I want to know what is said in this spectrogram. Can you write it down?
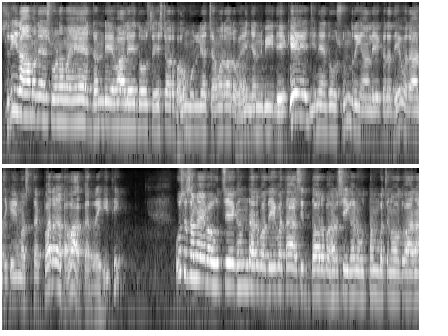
श्री राम ने स्वर्णमय डंडे वाले दो श्रेष्ठ और बहुमूल्य चंवर और व्यंजन भी देखे, जिन्हें दो सुंदरियाँ लेकर देवराज के मस्तक पर हवा कर रही थी। उस समय बहुत से गंधर्व देवता, सिद्ध और महर्षिगण उत्तम वचनों द्वारा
